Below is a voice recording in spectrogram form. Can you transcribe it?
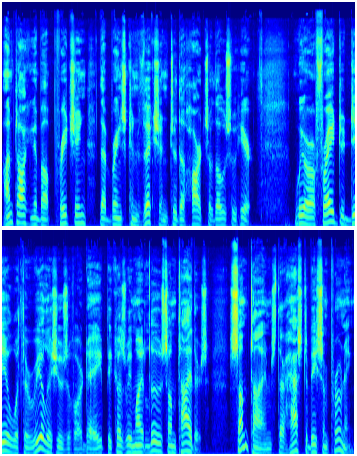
I'm talking about preaching that brings conviction to the hearts of those who hear. We are afraid to deal with the real issues of our day because we might lose some tithers. Sometimes there has to be some pruning.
